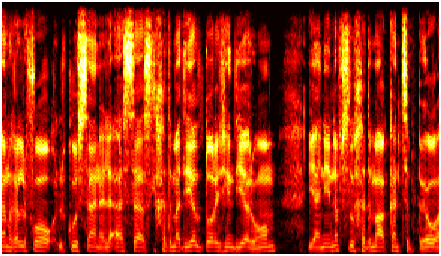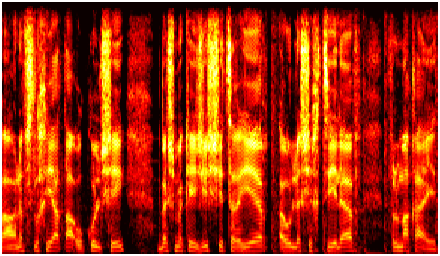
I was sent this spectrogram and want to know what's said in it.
كنغلفوا ال coussins على أساس الخدمة ديال ال d'origine ديالهم. يعني نفس الخدمة كنتبعوها نفس الخياطة وكل شيء باش ما كيجيش شي تغيير أو لا شي اختلاف في المقاعد.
